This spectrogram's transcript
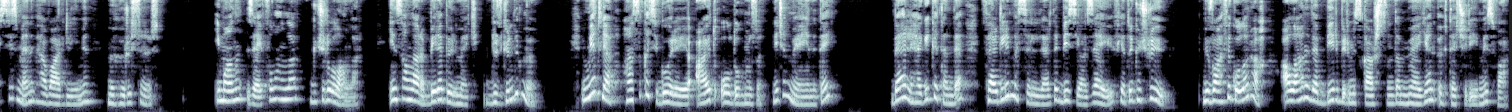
siz mənim həvariliyimin möhürüsünüz. İmanı zəif olanlar, güclü olanlar. İnsanları belə bölmək düzgündürmü? Ümumiyyətlə hansı kateqoriyaya aid olduğumuzu necə müəyyən edək? Bəli, həqiqətən də fərqli məsələlərdə biz ya zəif ya da güclüyük. Müvafiq olaraq Allahın və bir-birimiz qarşısında müəyyən öhdəçiliyimiz var.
